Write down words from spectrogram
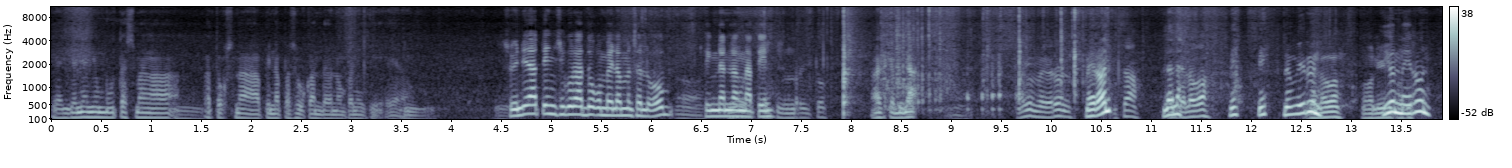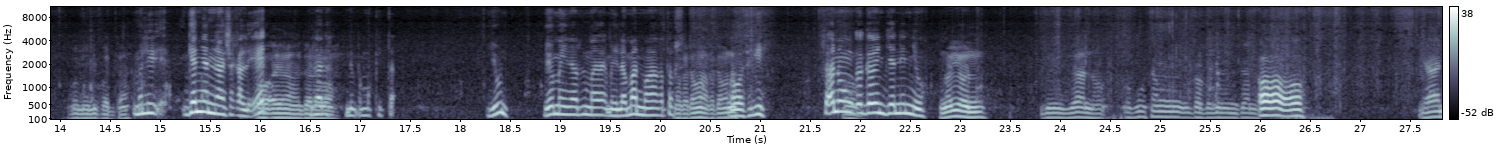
Yan, ganyan yung butas mga katoks na pinapasukan daw ng paniki. Ayan. oh. Hmm. So hindi natin sigurado kung may laman sa loob. Oo. Tingnan lang natin. Tingnan rito. Ah, sa kabila. Ayun, mayroon. Meron? Isa. Lala. Dalawa. Eh, eh, meron. Dalawa. Oh. Yun, meron. Oh, lilipad na. Mali, ganyan lang siya kaliit. Oh, ayun, Wala dalawa. na, hindi pa makita. Yun. Yun, may, may, may laman mga katoks. Nakatawa, nakatawa na. Oh, sige. So anong gagawin dyan ninyo? Ngayon, yan, oh. Huwag mo siyang gagawin dyan. Oo, oo, oo. Yan.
